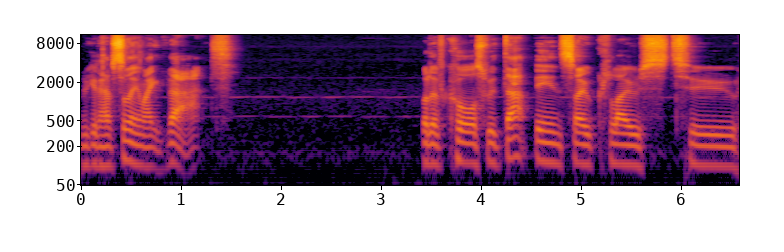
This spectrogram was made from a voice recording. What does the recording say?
We could have something like that. But of course, with that being so close to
